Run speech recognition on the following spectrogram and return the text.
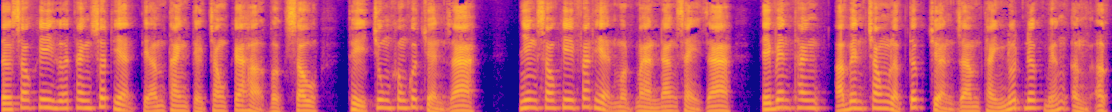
Từ sau khi hứa thanh xuất hiện thì âm thanh từ trong khe hở vực sâu, thủy chung không có chuyển ra. Nhưng sau khi phát hiện một màn đang xảy ra, thì bên thanh ở bên trong lập tức chuyển ra âm thanh nuốt nước miếng ửng ực.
